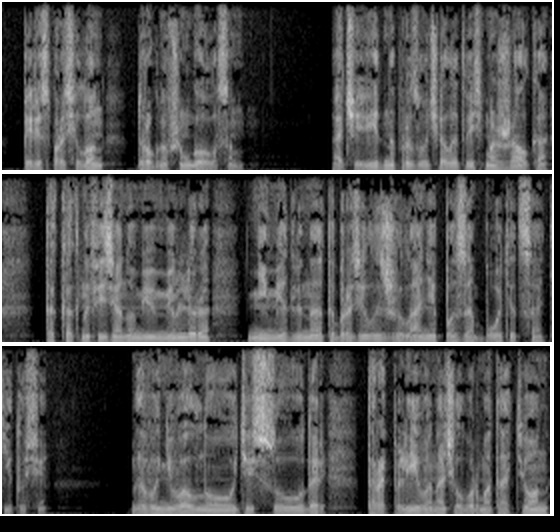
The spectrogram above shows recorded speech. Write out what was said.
— переспросил он дрогнувшим голосом. Очевидно, прозвучало это весьма жалко, так как на физиономию Мюллера немедленно отобразилось желание позаботиться о Титусе. — Да вы не волнуйтесь, сударь! — торопливо начал бормотать он,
